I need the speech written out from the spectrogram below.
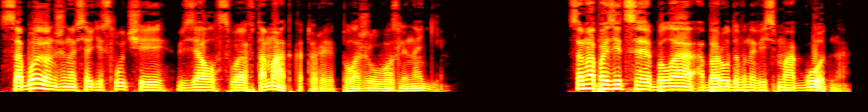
С собой он же на всякий случай взял свой автомат, который положил возле ноги. Сама позиция была оборудована весьма годно.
